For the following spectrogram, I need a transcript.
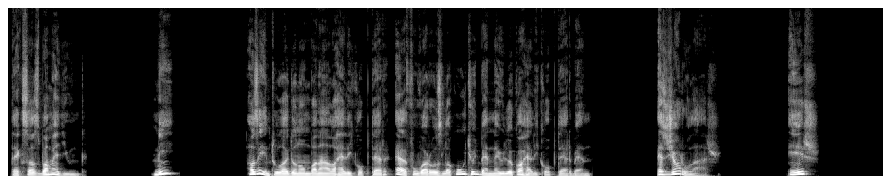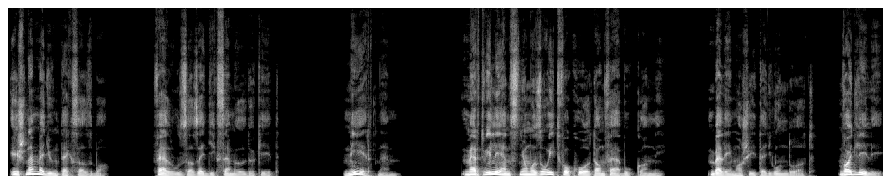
Texasba megyünk? Mi? Az én tulajdonomban áll a helikopter, elfuvarozlak úgy, hogy benne ülök a helikopterben. Ez zsarolás. És? És nem megyünk Texasba. Felhúzza az egyik szemöldökét. Miért nem? Mert Williams nyomozó itt fog holtam felbukkanni. Belém hasít egy gondolat. Vagy Lili.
